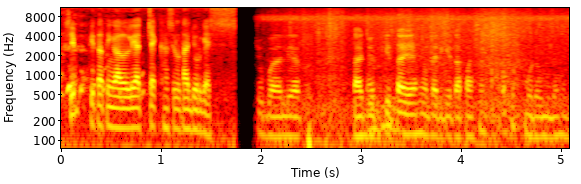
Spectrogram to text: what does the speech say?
Sip, kita tinggal lihat cek hasil tajur guys. Coba lihat tajur kita ya yang tadi kita pasang. Oke, mudah-mudahan.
